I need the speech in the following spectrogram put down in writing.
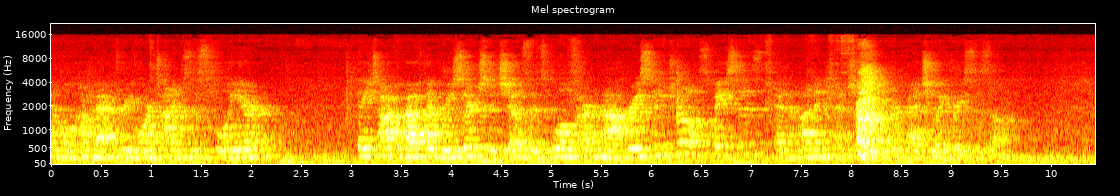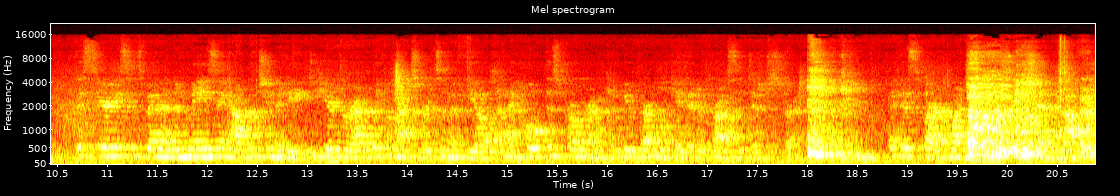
and will come back three more times this school year. They talk about their research that shows that schools are not race-neutral spaces and unintentionally perpetuate racism. This series has been an amazing opportunity to hear directly from experts in the field, and I hope this program can be replicated across the district. It has sparked much conversation and offered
